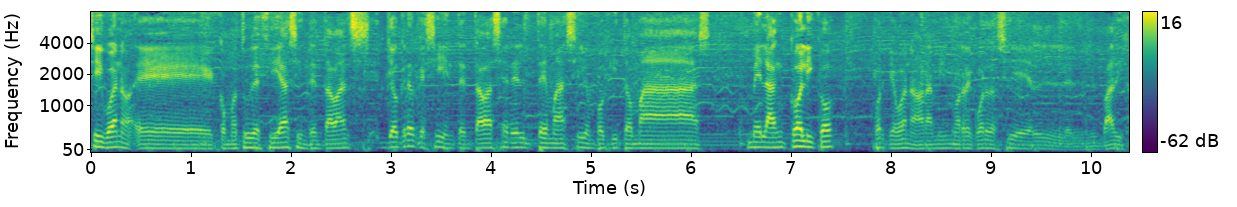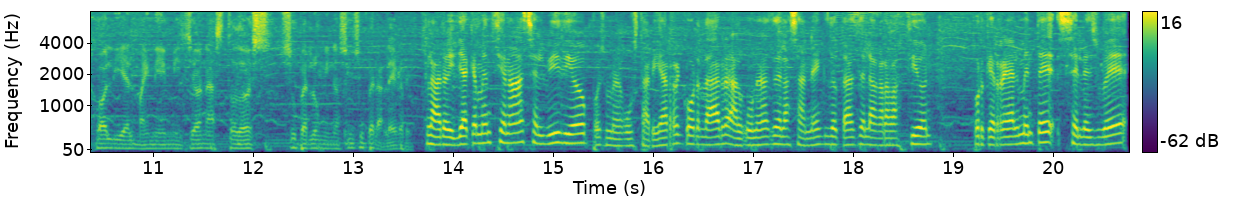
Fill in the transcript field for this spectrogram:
Sí, bueno, eh, como tú decías, intentaban, yo creo que sí, intentaba ser el tema así un poquito más melancólico, porque bueno, ahora mismo recuerdo así el, el Buddy Holly, el My Name is Jonas, todo es súper luminoso y súper alegre. Claro, y ya que mencionabas el vídeo, pues me gustaría recordar algunas de las anécdotas de la grabación, porque realmente se les ve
